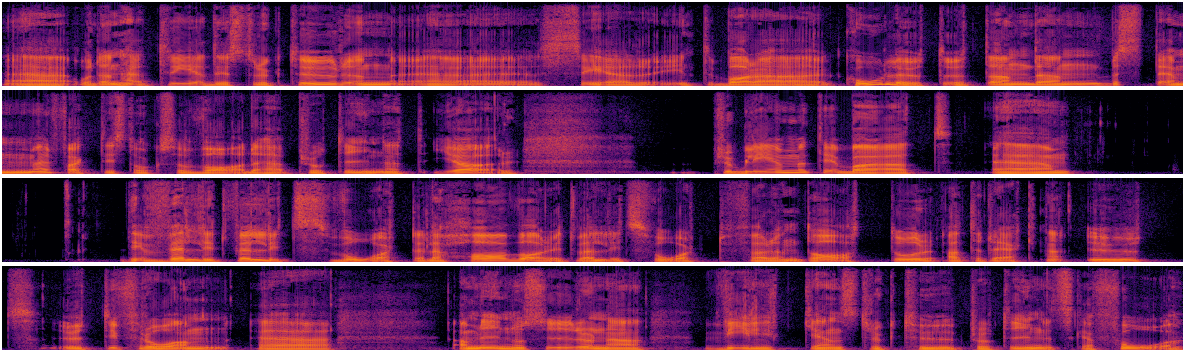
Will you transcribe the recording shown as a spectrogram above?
Eh, och den här 3D-strukturen eh, ser inte bara cool ut utan den bestämmer faktiskt också vad det här proteinet gör. Problemet är bara att eh, det är väldigt, väldigt svårt, eller har varit väldigt svårt för en dator att räkna ut utifrån eh, aminosyrorna vilken struktur proteinet ska få.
